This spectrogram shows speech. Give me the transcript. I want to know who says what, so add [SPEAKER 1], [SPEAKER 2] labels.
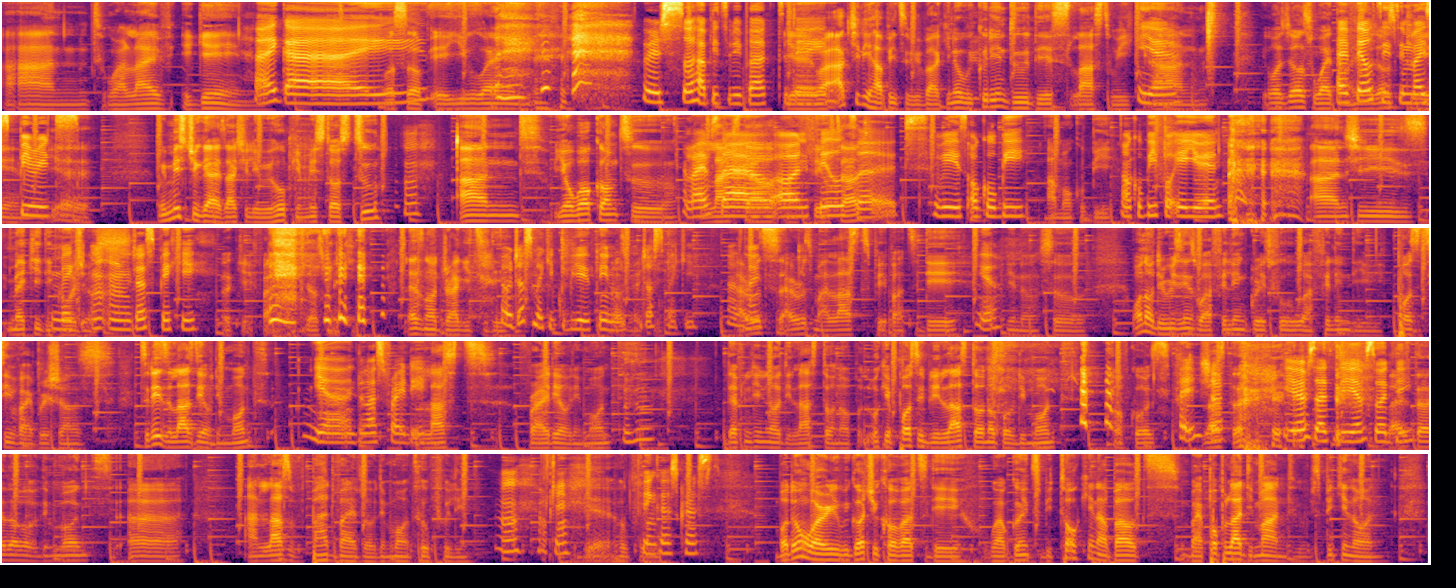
[SPEAKER 1] And we're live again.
[SPEAKER 2] Hi guys.
[SPEAKER 1] What's up, AUN?
[SPEAKER 2] We're so happy to be back today.
[SPEAKER 1] yeah, we're actually happy to be back. You know, we couldn't do this last week.
[SPEAKER 2] Yeah.
[SPEAKER 1] And it was just white.
[SPEAKER 2] I felt
[SPEAKER 1] just
[SPEAKER 2] it in my spirit.
[SPEAKER 1] Yeah. We missed you guys actually. We hope you missed us too.
[SPEAKER 2] Mm.
[SPEAKER 1] And you're welcome to
[SPEAKER 2] Lifestyle, Unfiltered with Uncle B.
[SPEAKER 1] I'm Uncle B.
[SPEAKER 2] Uncle B for AUN.
[SPEAKER 1] And she's Mekky the
[SPEAKER 2] Make,
[SPEAKER 1] Gorgeous.
[SPEAKER 2] just make.
[SPEAKER 1] Okay, fine. Just Mekky. Let's not drag it today.
[SPEAKER 2] No, just make it could be a thing.
[SPEAKER 1] Just make
[SPEAKER 2] Just.
[SPEAKER 1] I wrote
[SPEAKER 2] nice.
[SPEAKER 1] I wrote my last paper today,
[SPEAKER 2] Yeah.
[SPEAKER 1] you know. So one of the reasons we're feeling grateful, we're feeling the positive vibrations. Today is the last day of the month,
[SPEAKER 2] Yeah, the last Friday.
[SPEAKER 1] last Friday of the month.
[SPEAKER 2] hmm
[SPEAKER 1] Definitely not the last turn up. Okay, possibly last turn up of the month, of course.
[SPEAKER 2] Are you sure?
[SPEAKER 1] Last, turn-
[SPEAKER 2] You have Saturday, you have Sunday.
[SPEAKER 1] last turn up of the month, uh, and last bad vibes of the month. Hopefully,
[SPEAKER 2] Mm, okay.
[SPEAKER 1] yeah, hopefully.
[SPEAKER 2] Fingers crossed.
[SPEAKER 1] But don't worry, we got you covered today. We are going to be talking about, by popular demand, we'll be speaking on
